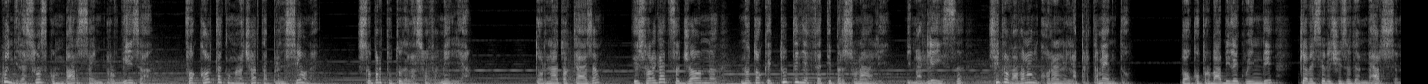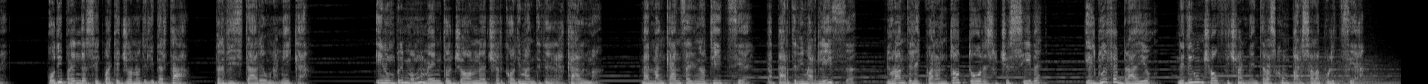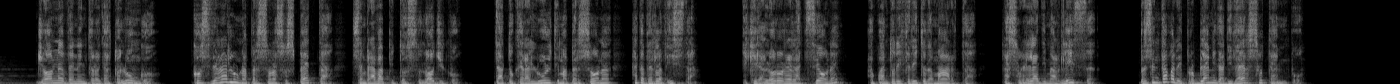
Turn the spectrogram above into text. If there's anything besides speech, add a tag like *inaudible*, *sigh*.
Quindi la sua scomparsa improvvisa fu accolta con una certa apprensione, soprattutto della sua famiglia. Tornato a casa, il suo ragazzo John notò che tutti gli effetti personali di Marlies si trovavano ancora nell'appartamento. Poco probabile quindi che avesse deciso di andarsene o di prendersi qualche giorno di libertà per visitare un'amica. In un primo momento John cercò di mantenere la calma, ma in mancanza di notizie da parte di Marlies, durante le 48 ore successive, il 2 febbraio ne denunciò ufficialmente la scomparsa alla polizia. John venne interrogato a lungo. Considerarlo una persona sospetta sembrava piuttosto logico, dato che era l'ultima persona ad averla vista e che la loro relazione, a quanto riferito da Marta, la sorella di Marlies, presentava dei problemi da diverso tempo.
